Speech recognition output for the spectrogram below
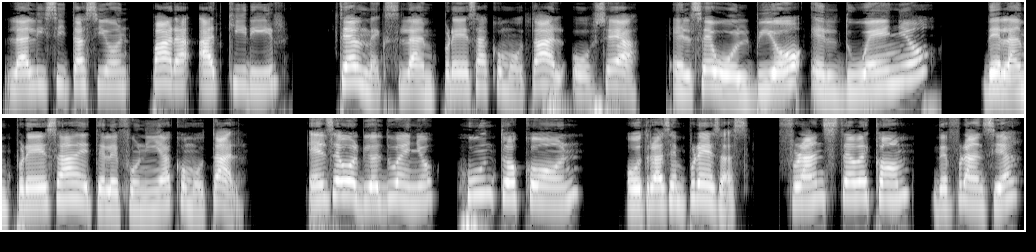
la licitación para adquirir Telmex, la empresa como tal. O sea, él se volvió el dueño de la empresa de telefonía como tal. Él se volvió el dueño junto con otras empresas, France Telecom de Francia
